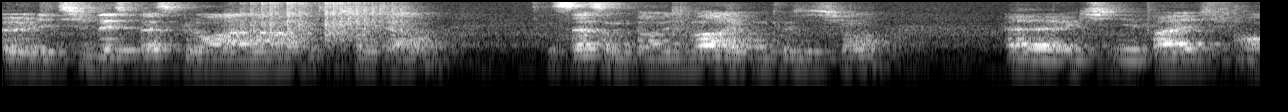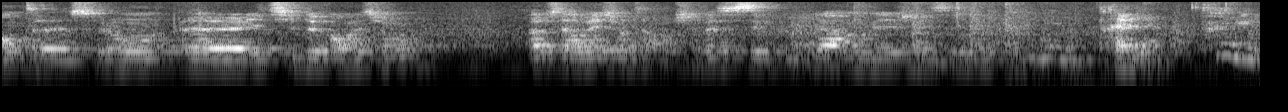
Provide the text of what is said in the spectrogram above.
euh, les types d'espaces que l'on a rencontrés sur le terrain. Et ça, ça me permet de voir la composition qui n'est pas différente selon les types de formation observés sur le terrain. Je ne sais pas si c'est plus clair, mais j'ai essayé. Très bien. Très bien.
